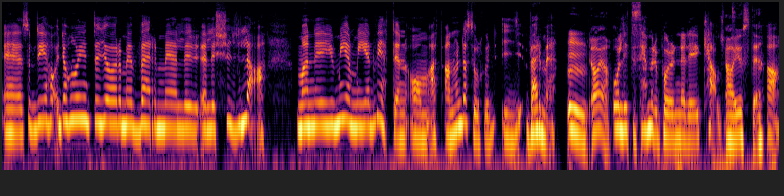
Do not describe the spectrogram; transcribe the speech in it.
Eh, så det, har- det har ju inte att göra med värme eller, eller kyla. Man är ju mer medveten om att använda solskydd i värme Mm, ja, ja. och lite sämre på det när det är kallt. Ja, just det. Ja.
